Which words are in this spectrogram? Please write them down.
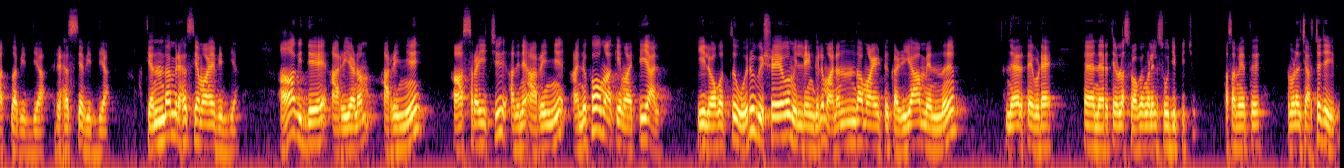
ആത്മവിദ്യ രഹസ്യവിദ്യ അത്യന്തം രഹസ്യമായ വിദ്യ. ആ വിദ്യയെ അറിയണം അറിഞ്ഞ് ആശ്രയിച്ച് അതിനെ അറിഞ്ഞ് അനുഭവമാക്കി മാറ്റിയാൽ ഈ ലോകത്ത് ഒരു വിഷയവുമില്ലെങ്കിലും അനന്തമായിട്ട് കഴിയാമെന്ന് നേരത്തെ ഇവിടെ നേരത്തെയുള്ള ശ്ലോകങ്ങളിൽ സൂചിപ്പിച്ചു. ആ സമയത്ത് നമ്മൾ ചർച്ച ചെയ്തു.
